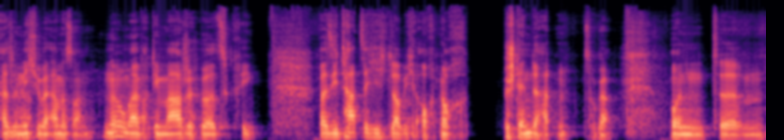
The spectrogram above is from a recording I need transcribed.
Also ja. nicht über Amazon, ne, um einfach die Marge höher zu kriegen. Weil sie tatsächlich, glaube ich, auch noch Bestände hatten sogar. Und ähm,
